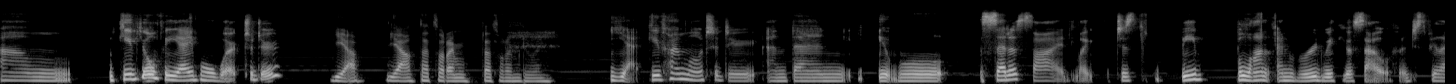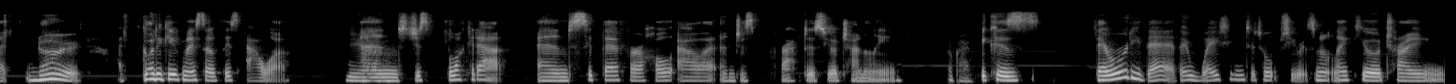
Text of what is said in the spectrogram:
um give your va more work to do yeah, yeah, that's what I'm that's what I'm doing. yeah give her more to do and then it will set aside like just be blunt and rude with yourself and just be like no i've got to give myself this hour Yeah. and just block it out and sit there for a whole hour and just practice your channeling okay. because they're already there they're waiting to talk to you it's not like you're trying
